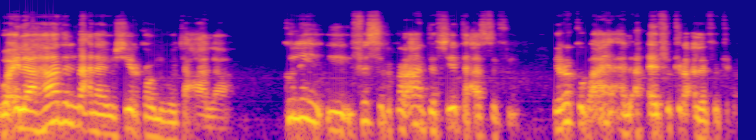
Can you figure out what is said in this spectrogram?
وإلى هذا المعنى يشير قوله تعالى كل يفسر القرآن تفسير تعسفي. يركب آية على آية فكرة على فكرة.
